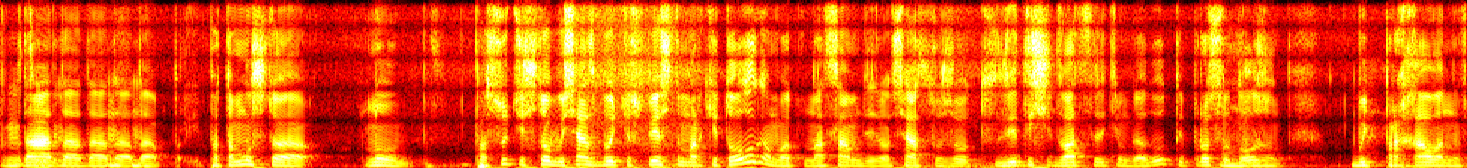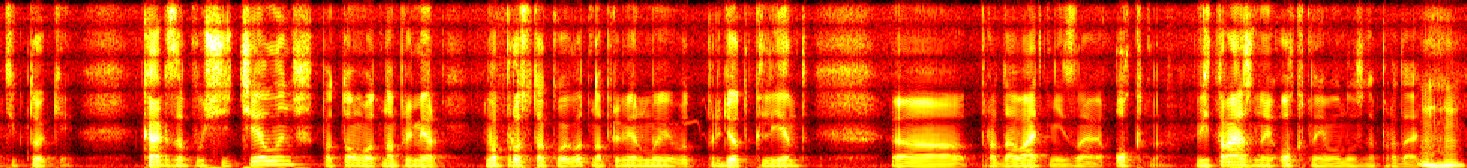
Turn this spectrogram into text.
внутри. Да, да, да, да, да. Потому что, ну, по сути, чтобы сейчас быть успешным маркетологом, вот на самом деле, вот сейчас уже вот в 2023 году ты просто должен быть прохаванным в ТикТоке. Как запустить челлендж, потом вот, например, вопрос такой, вот, например, мы, вот придет клиент э, продавать, не знаю, окна, витражные окна ему нужно продать. Мгм.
